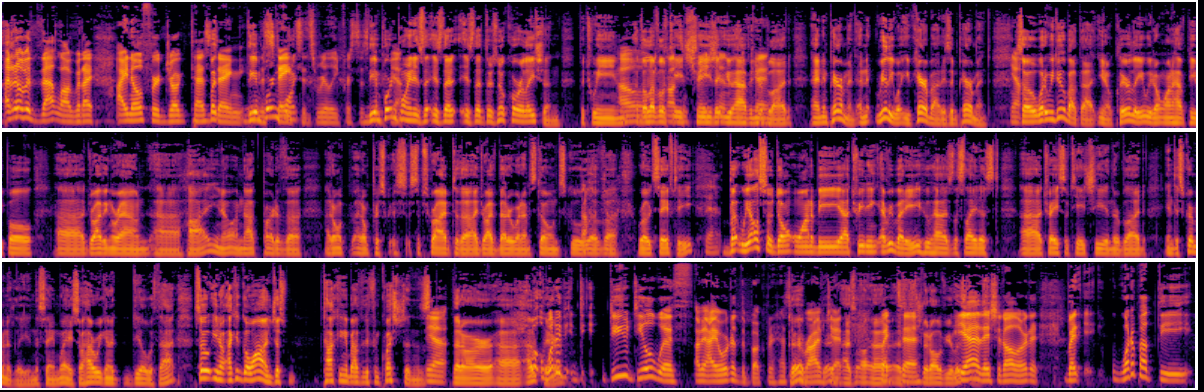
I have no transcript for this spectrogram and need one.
I don't know if it's that long, but I, I know for drug testing the in the important states, point- it's really persistent. The important Yeah. point is that, is that is that there's no correlation between Oh, the level the of THC that you have in your blood and impairment. And really, what you care about is impairment. Yeah. So, what do we do about that? You know, clearly, we don't want to have people uh, driving around uh, high. You know, I'm not part of the. I don't. I don't prescri- subscribe to the "I drive better when I'm stoned" school of uh, road safety. Oh, Yeah. But we also don't want to be uh, treating everybody who has the slightest uh, trace of THC in their blood indiscriminately in the same way. So how are we going to deal with that? So you know, I could go on just talking about the different questions Yeah. that are uh, out Well, there. what if, d- do you deal with? I mean, I ordered the book, but it hasn't Good, arrived good. yet. As, uh, as should all of your Yeah, they should all order it. But what about the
